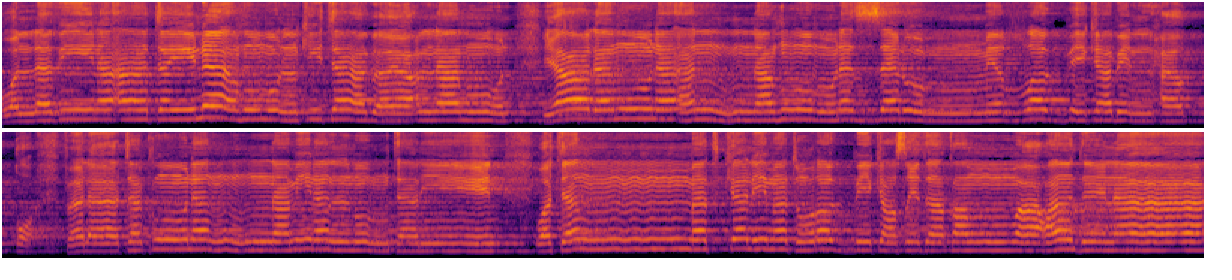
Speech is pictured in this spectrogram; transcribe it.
والذين آتيناهم الكتاب يعلمون يعلمون أنه منزل من ربك بالحق. فلا تكونن من الممترين. وتمت كلمة ربك صدقا وعدلا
